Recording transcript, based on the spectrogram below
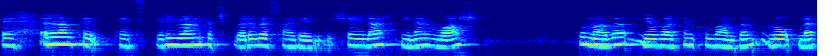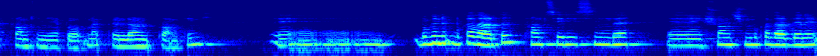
Eh, LLM te- tehditleri, güvenlik açıkları vesaire ilgili şeyler yine var. Bunlar da yazarken kullandığım roadmap, prompt engineering roadmap ve learn prompting. Ee, bugünlük bu kadardı. Prompt serisinde e, şu an için bu kadar dene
